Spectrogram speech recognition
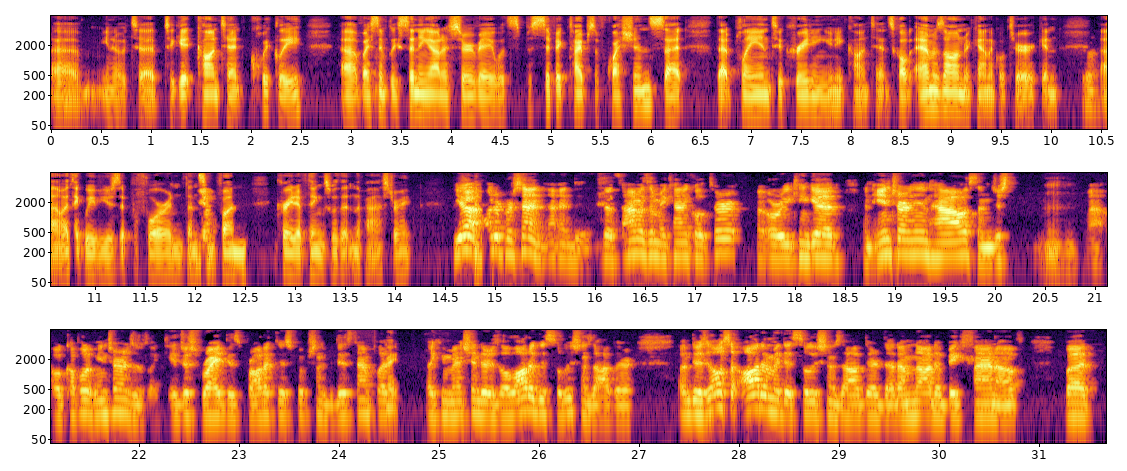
uh, you know to to get content quickly uh, by simply sending out a survey with specific types of questions that that play into creating unique content. It's called Amazon Mechanical Turk, and sure. uh, I think we've used it before and done yeah. some fun creative things with it in the past, right? Yeah, hundred percent. And that's Amazon Mechanical Turk, or you can get an intern in house and just mm-hmm. Uh, a couple of interns. It's like you just write this product description with this template. Right. Like you mentioned, there's a lot of good solutions out there, and there's also automated solutions out there that I'm not a big fan of, but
